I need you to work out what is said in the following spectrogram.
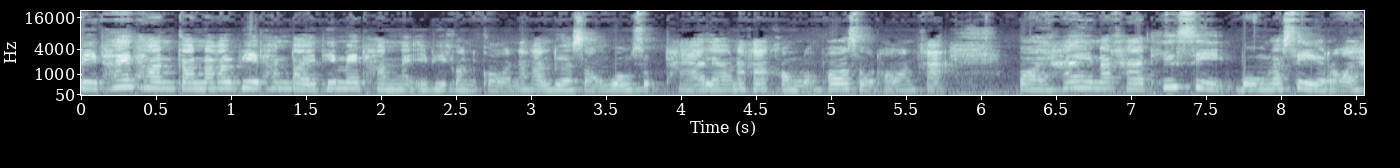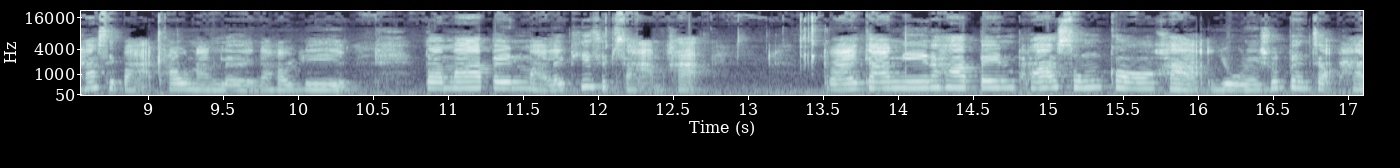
ปิดให้ทันกันนะคะพี่ท่านใดที่ไม่ทันในอีพีก่อนๆนะคะเหลือ 2 วงสุดท้ายแล้วนะคะ ของหลวงพ่อโสธรค่ะ ปล่อยให้นะคะที่ 4 วงละ 450 บาทเท่านั้นเลยนะคะพี่ต่อมาเป็นหมายเลขที่ 13 ค่ะรายการนี้นะคะเป็นพระซุ้มกอค่ะ อยู่ในชุดเป็นจับภา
